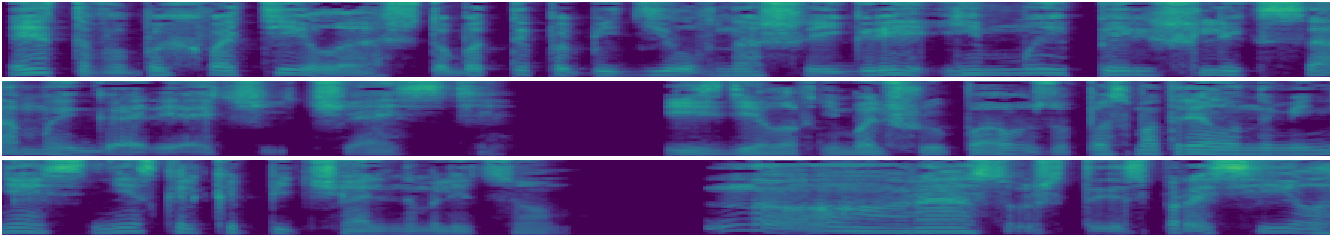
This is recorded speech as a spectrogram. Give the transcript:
Этого бы хватило, чтобы ты победил в нашей игре, и мы перешли к самой горячей части и, сделав небольшую паузу, посмотрела на меня с несколько печальным лицом. «Ну, раз уж ты спросил,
